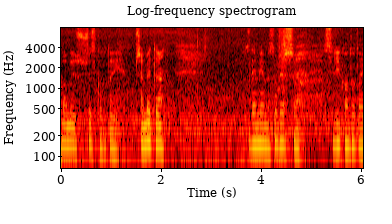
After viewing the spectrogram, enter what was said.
Mamy już wszystko tutaj przemyte. Zdejmiemy sobie jeszcze silikon tutaj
